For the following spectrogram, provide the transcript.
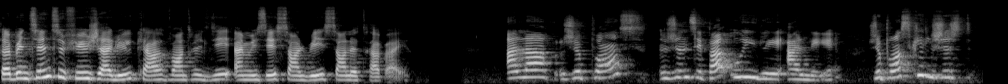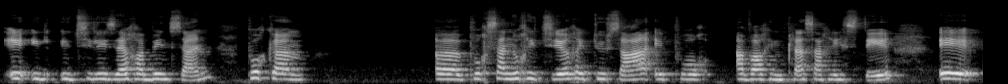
Robinson se fut jaloux car Vendredi amusait sans lui sans le travail. Alors, je pense, je ne sais pas où il est allé. Je pense qu'il juste il, il utilisait Robinson pour comme euh, pour sa nourriture et tout ça et pour avoir une place à rester. Et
